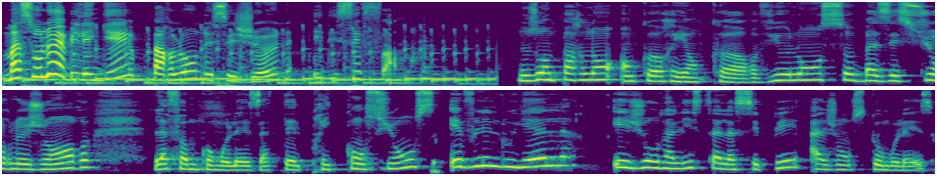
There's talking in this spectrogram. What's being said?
Masolo et Bilengue, parlons de ces jeunes et de ces femmes. Nous en parlons encore et encore. Violence basée sur le genre. La femme congolaise a-t-elle pris conscience? Evelyne Louyel est journaliste à la CP, Agence congolaise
